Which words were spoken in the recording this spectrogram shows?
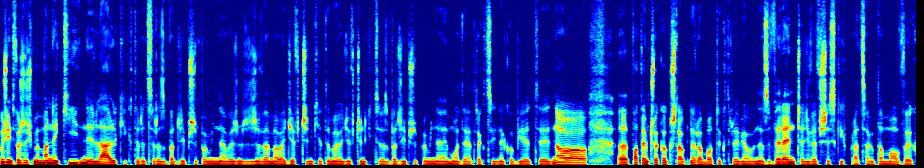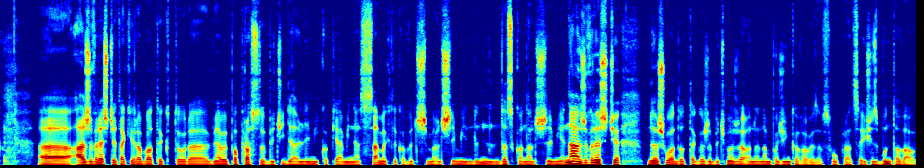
Później tworzyliśmy manekiny, lalki, które coraz bardziej przypominały żywe małe dziewczynki, a te małe dziewczynki coraz bardziej przypominały młode, atrakcyjne kobiety. No, e, potem człowiekokształtne roboty, które miały nas wyręczać we wszystkich pracach domowych. E, aż wreszcie takie roboty, które miały po prostu być idealnymi kopiami nas samych, tylko wytrzymalszymi, doskonalszymi. No aż wreszcie doszło do tego, że być może one nam podziękowały za współpracę i się zbuntowały.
